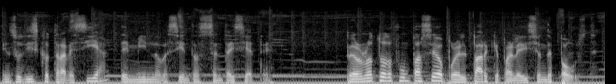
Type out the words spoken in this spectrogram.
en su disco Travesía de 1967. Pero no todo fue un paseo por el parque para la edición de Post.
